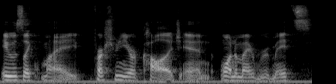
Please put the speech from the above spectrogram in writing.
it was like my freshman year of college and one of my roommates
